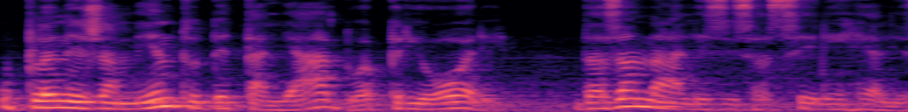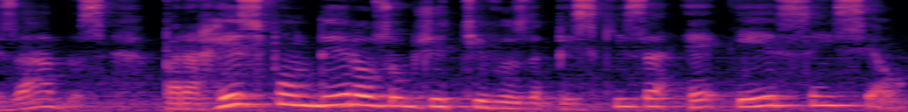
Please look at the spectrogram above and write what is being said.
O planejamento detalhado a priori das análises a serem realizadas para responder aos objetivos da pesquisa é essencial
